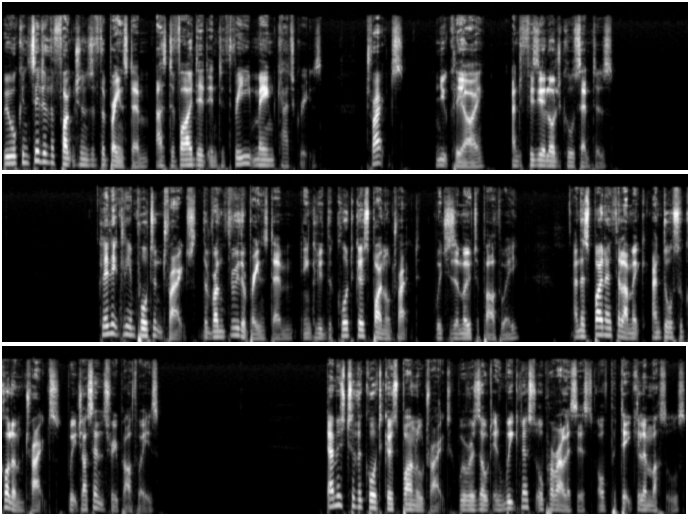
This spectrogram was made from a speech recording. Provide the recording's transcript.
We will consider the functions of the brainstem as divided into three main categories tracts, nuclei, and physiological centres. Clinically important tracts that run through the brainstem include the corticospinal tract, which is a motor pathway, and the spinothalamic and dorsal column tracts, which are sensory pathways. Damage to the corticospinal tract will result in weakness or paralysis of particular muscles.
